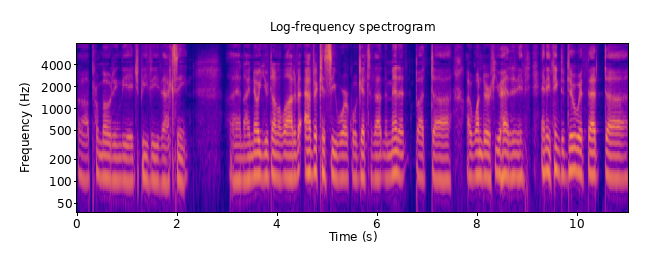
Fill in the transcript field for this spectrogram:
uh, promoting the HPV vaccine. And I know you've done a lot of advocacy work. We'll get to that in a minute. But uh, I wonder if you had any, anything to do with that uh,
